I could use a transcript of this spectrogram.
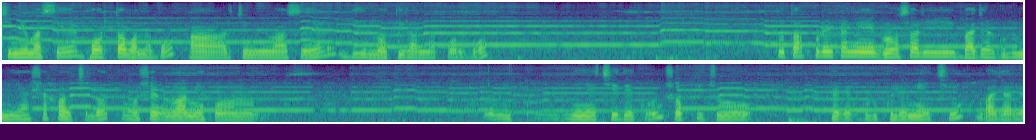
চিংড়ি মাছে ভর্তা বানাবো আর চিংড়ি মাছের দিয়ে লতি রান্না করব। তো তারপরে এখানে গ্রসারি বাজারগুলো নিয়ে আসা হয়েছিল, তো সেগুলো আমি এখন নিয়েছি দেখুন সব কিছু প্যাকেটগুলো খুলে নিয়েছি বাজারে।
